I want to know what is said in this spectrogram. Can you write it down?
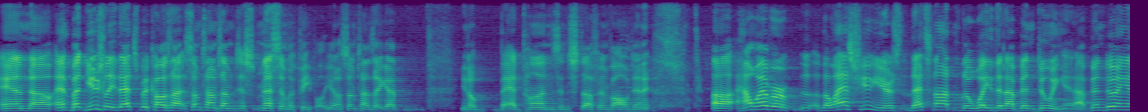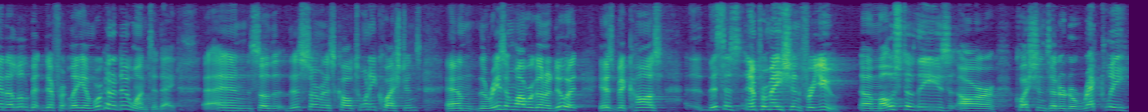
And, uh, and, but usually that's because I, sometimes I'm just messing with people. You know, sometimes they got, you know, bad puns and stuff involved in it. Uh, however, the last few years, that's not the way that I've been doing it. I've been doing it a little bit differently, and we're going to do one today. And so the, this sermon is called 20 Questions. And the reason why we're going to do it is because this is information for you. Uh, most of these are questions that are directly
